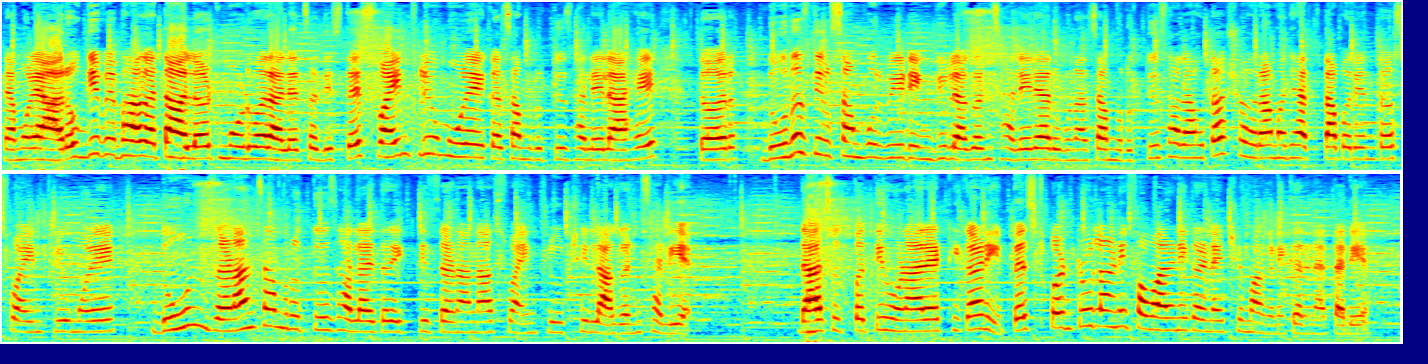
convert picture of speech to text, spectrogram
त्यामुळे आरोग्य विभाग आता अलर्ट मोडवर आल्याचं दिसतंय. स्वाईन फ्लूमुळे एकाचा मृत्यू झालेला आहे. तर दोनच दिवसांपूर्वी डेंग्यू लागण झालेल्या रुग्णाचा मृत्यू झाला होता. शहरामध्ये आतापर्यंत स्वाईन फ्लूमुळे दोन जणांचा मृत्यू झालाय तर एकतीस जणांना स्वाईन फ्लूची लागण झाली आहे. डास उत्पत्ती होणाऱ्या ठिकाणी पेस्ट कंट्रोल आणि फवारणी करण्याची मागणी करण्यात आली आहे.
